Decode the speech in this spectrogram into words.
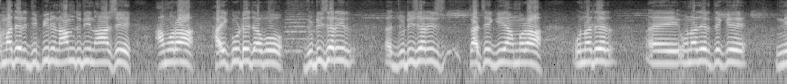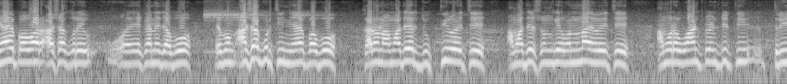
আমাদের জিপির নাম যদি না আসে, আমরা হাইকোর্টে যাব। জুডিশিয়ারির জুডিশিয়ারির কাছে গিয়ে আমরা ওনাদের এই ওনাদের থেকে ন্যায় পাওয়ার আশা করে এখানে যাব এবং আশা করছি ন্যায় পাবো। কারণ আমাদের যুক্তি রয়েছে, আমাদের সঙ্গে অন্যায় হয়েছে। আমরা one twenty three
